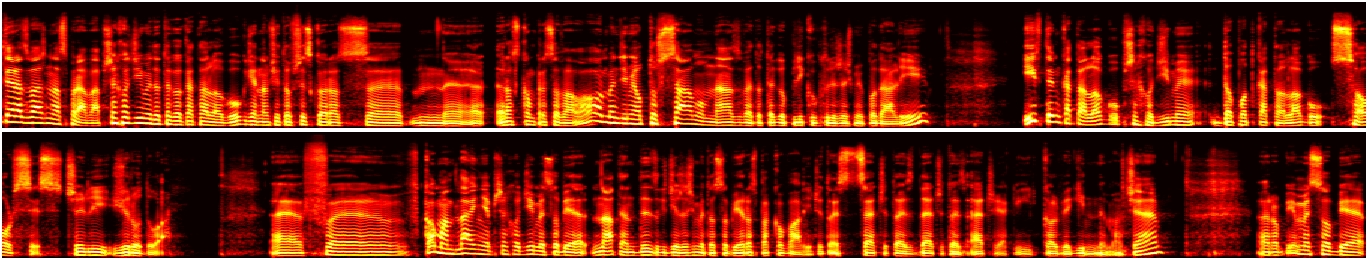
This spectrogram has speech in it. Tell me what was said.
I teraz ważna sprawa. Przechodzimy do tego katalogu, gdzie nam się to wszystko roz, e, e, rozkompresowało. On będzie miał tożsamą nazwę do tego pliku, który żeśmy podali. I w tym katalogu przechodzimy do podkatalogu Sources, czyli źródła. E, W, w command line przechodzimy sobie na ten dysk, gdzie żeśmy to sobie rozpakowali. Czy to jest C, czy to jest D, czy to jest E, czy jakikolwiek inny macie. Robimy sobie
